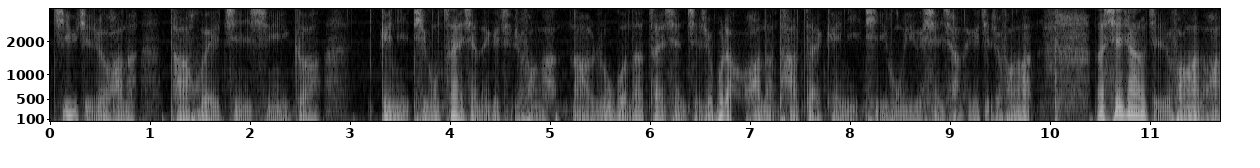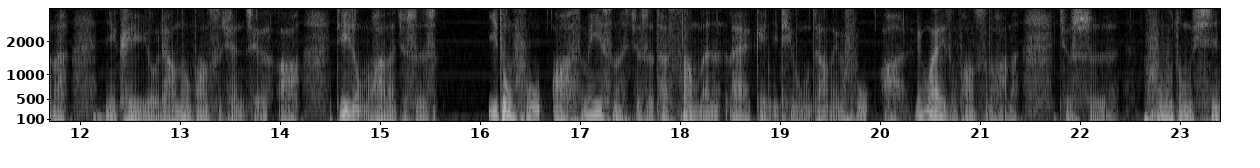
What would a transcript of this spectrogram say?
给予解决的话呢，它会进行一个。给你提供在线的一个解决方案啊，如果呢在线解决不了的话呢，他再给你提供一个线下的一个解决方案。那线下的解决方案的话呢，你可以有两种方式选择啊。第一种的话呢，就是移动服务啊，什么意思呢？就是他上门来给你提供这样的一个服务啊。另外一种方式的话呢，就是服务中心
